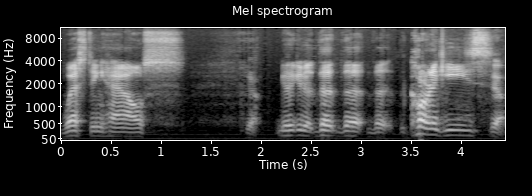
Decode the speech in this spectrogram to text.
Westinghouse, Yeah. you know, you know the, the, the Carnegies, Yeah.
